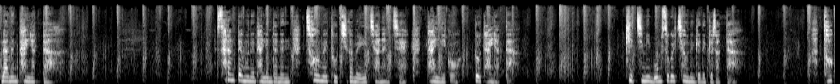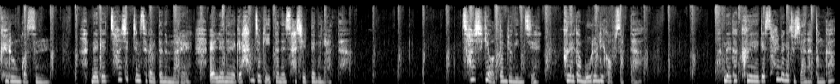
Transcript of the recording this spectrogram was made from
나는 달렸다. 사랑 때문에 달린다는 처음의 도취감을 잃지 않은 채 달리고 또 달렸다. 기침이 몸속을 채우는 게 느껴졌다. 더 괴로운 것은 내게 천식 증세가 있다는 말을 엘레나에게 한 적이 있다는 사실 때문이었다. 천식이 어떤 병인지 그 애가 모를 리가 없었다. 내가 그 애에게 설명해주지 않았던가?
